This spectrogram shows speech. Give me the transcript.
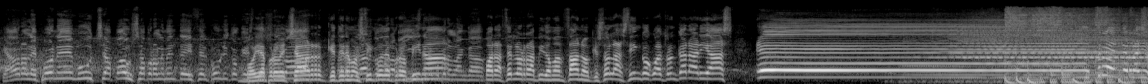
Que ahora le pone mucha pausa, probablemente dice el público que Voy a sirva aprovechar que tenemos largo 5 de propina para hacerlo rápido, Manzano, que son las 5, 4 en Canarias. ¡Eh! ¡Tren de Radio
